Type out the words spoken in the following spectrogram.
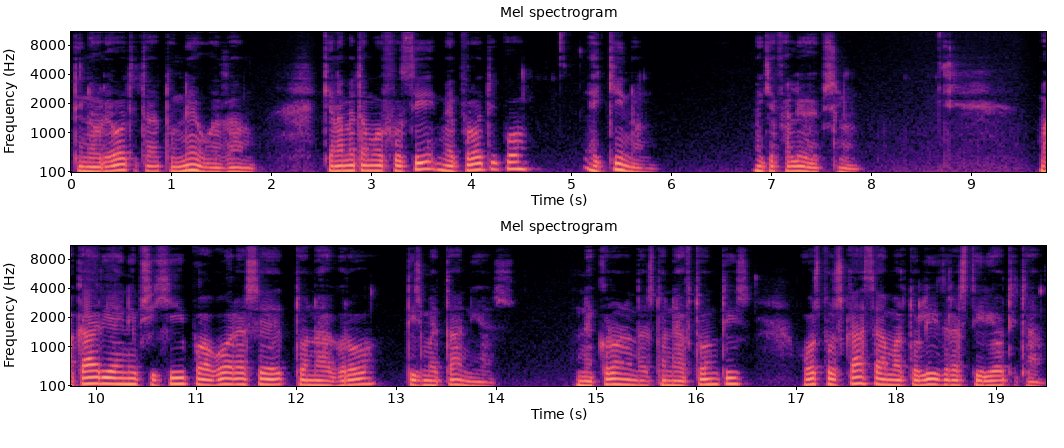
την ωραιότητα του νέου Αδάμ και να μεταμορφωθεί με πρότυπο εκείνον με κεφαλαίο ε. Μακάρια είναι η ψυχή που αγόρασε τον αγρό της μετάνοιας, νεκρώνοντας τον εαυτόν της ως προς κάθε αμαρτωλή δραστηριότητα.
